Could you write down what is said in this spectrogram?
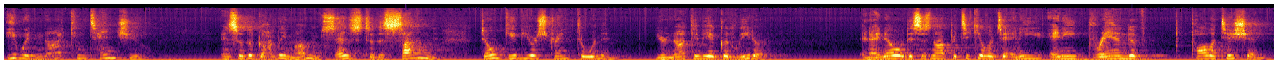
It would not content you. And so the godly mom says to the son, Don't give your strength to women. You're not going to be a good leader. And I know this is not particular to any, any brand of politician.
